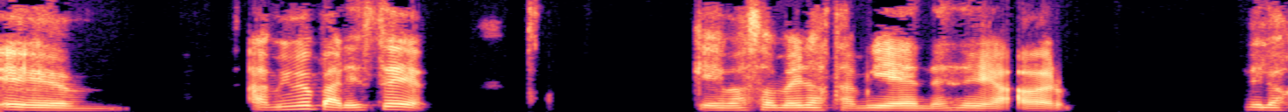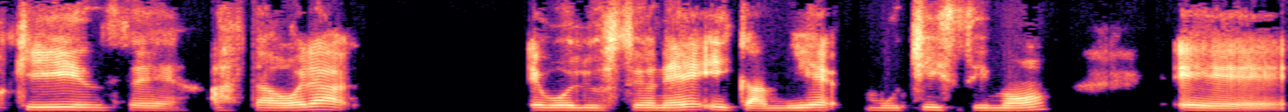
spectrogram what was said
Eh, a mí me parece que más o menos también desde, a ver, de los 15 hasta ahora evolucioné y cambié muchísimo eh,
